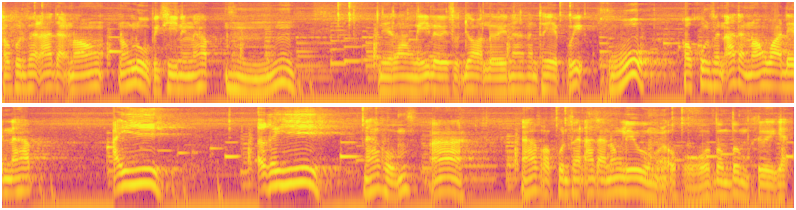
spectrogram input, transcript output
ขอบคุณแฟนอาร์ตจากน้องน้องลูบอีกทีหนึ่งนะครับอืมนี่ร่างนี้เลยสุดยอดเลยหน้าคันเทพอุ้ยโหขอบคุณแฟนอาร์ตจากน้องวาเดนนะครับ ไอเอ้ยนะครับผม อ่า นะครับ ขอบคุณแฟนอาร์ตจากน้องริว โอ้โหเบิ่มเบิ่มคืออีกแล้ว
